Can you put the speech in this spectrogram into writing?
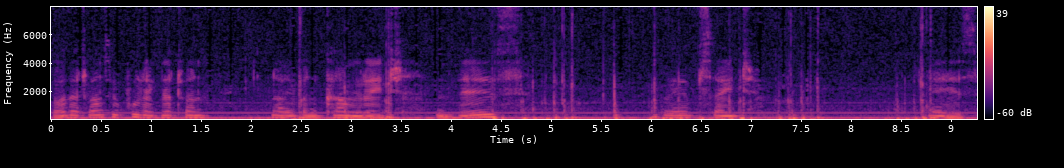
So that once you put like that one now you can come right this website is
